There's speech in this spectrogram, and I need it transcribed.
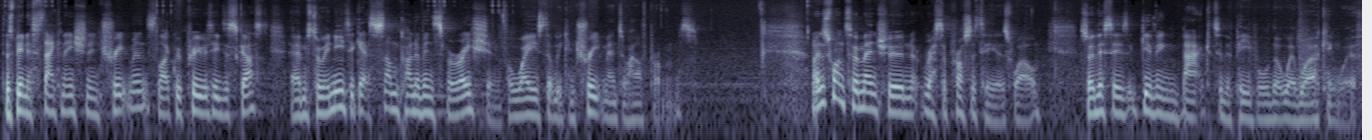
There's been a stagnation in treatments, like we previously discussed, um, so we need to get some kind of inspiration for ways that we can treat mental health problems. I just want to mention reciprocity as well. So this is giving back to the people that we're working with.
